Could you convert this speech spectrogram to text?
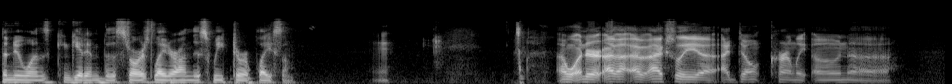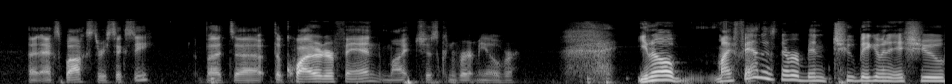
the new ones can get into the stores later on this week to replace them. I wonder. I, I actually uh, I don't currently own uh, an Xbox 360, but uh, the quieter fan might just convert me over. You know, my fan has never been too big of an issue.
